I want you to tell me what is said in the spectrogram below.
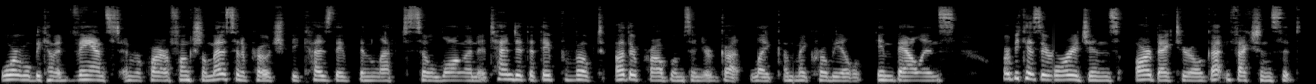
or will become advanced and require a functional medicine approach because they've been left so long unattended that they've provoked other problems in your gut, like a microbial imbalance, or because their origins are bacterial gut infections that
